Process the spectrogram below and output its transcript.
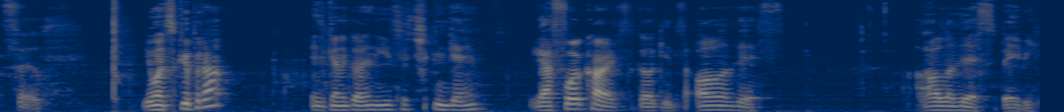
So, you want to scoop it up? He's gonna go ahead and use his chicken game. You got four cards to go against all of this. All of this, baby.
